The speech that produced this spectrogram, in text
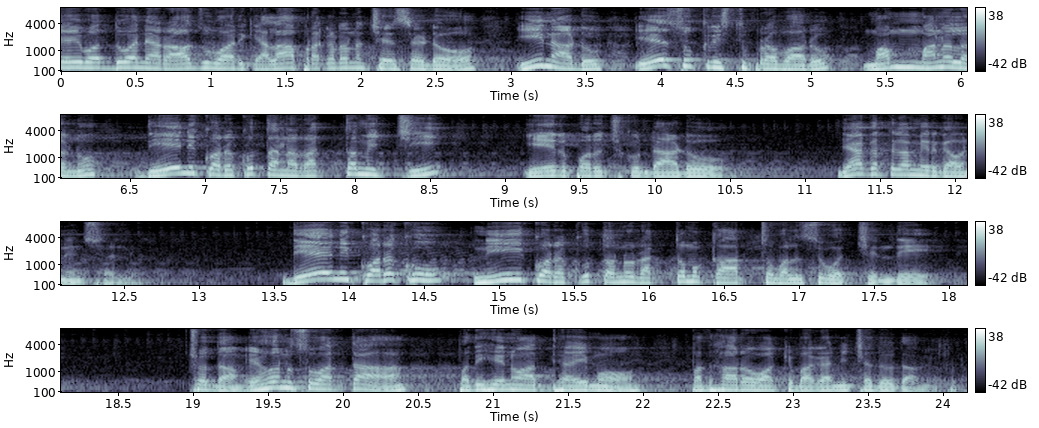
చేయవద్దు అని ఆ రాజు వారికి ఎలా ప్రకటన చేశాడో ఈనాడు యేసుక్రీస్తు ప్రభువారు మమ్ మనలను దేని కొరకు తన రక్తమిచ్చి ఏర్పరుచుకున్నాడు. జాగ్రత్తగా మీరు గమనించండి. దేని కొరకు నీ కొరకు తను రక్తము కార్చవలసి వచ్చింది. చూద్దాం. యహోను సువార్త పదిహేనో అధ్యాయము పదహారో వాక్య భాగాన్ని చదువుదాం ఇప్పుడు.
